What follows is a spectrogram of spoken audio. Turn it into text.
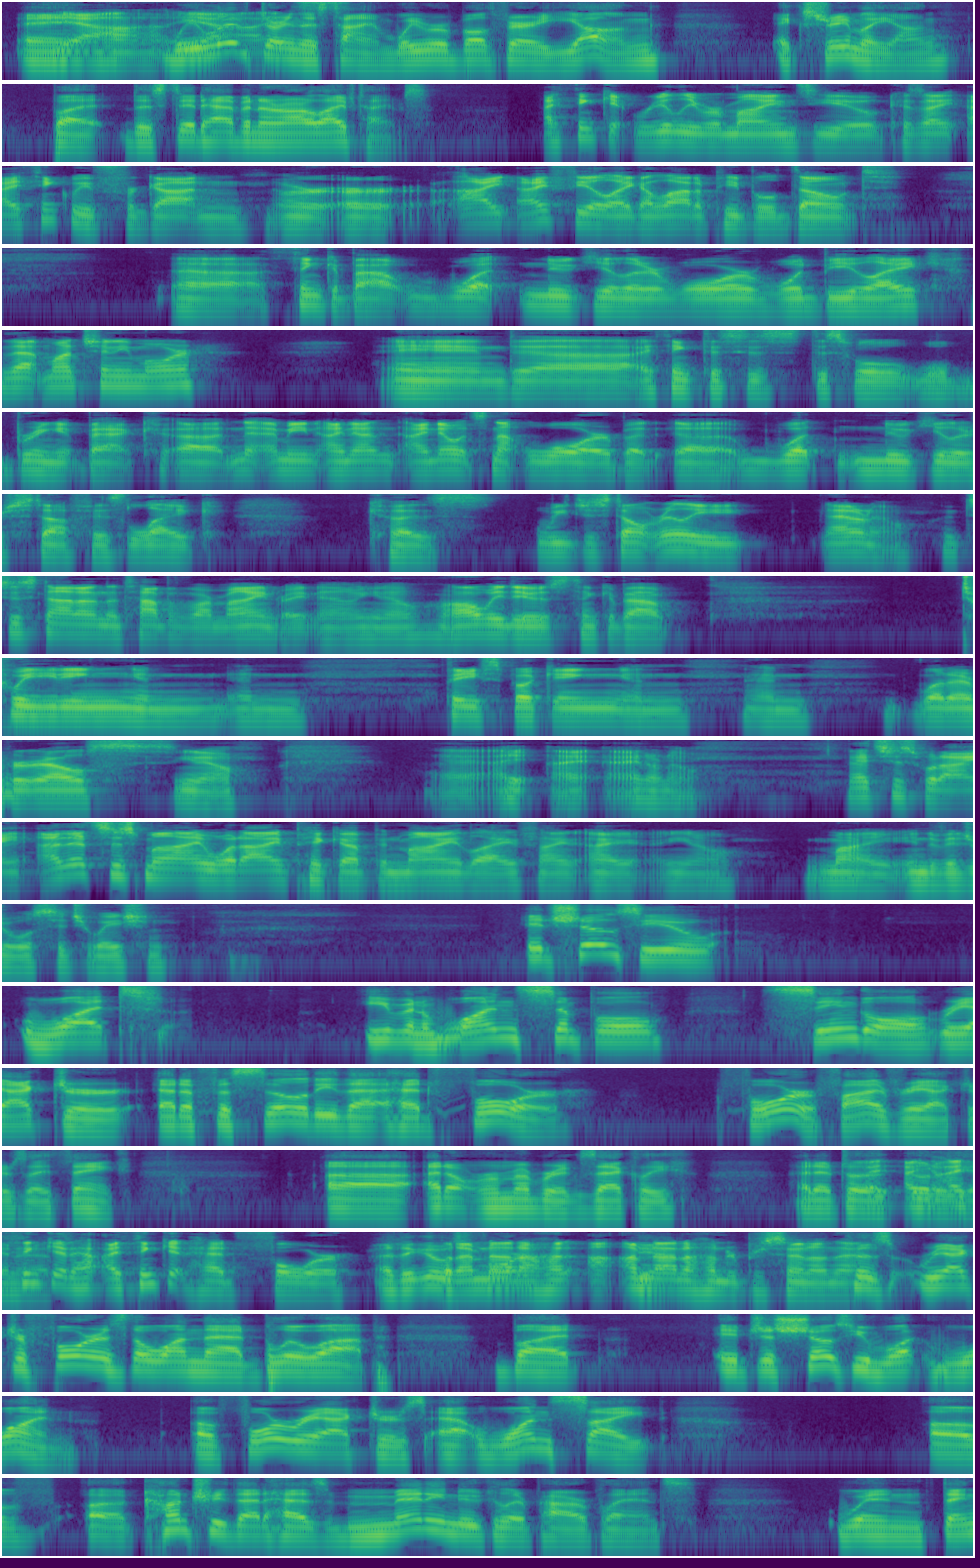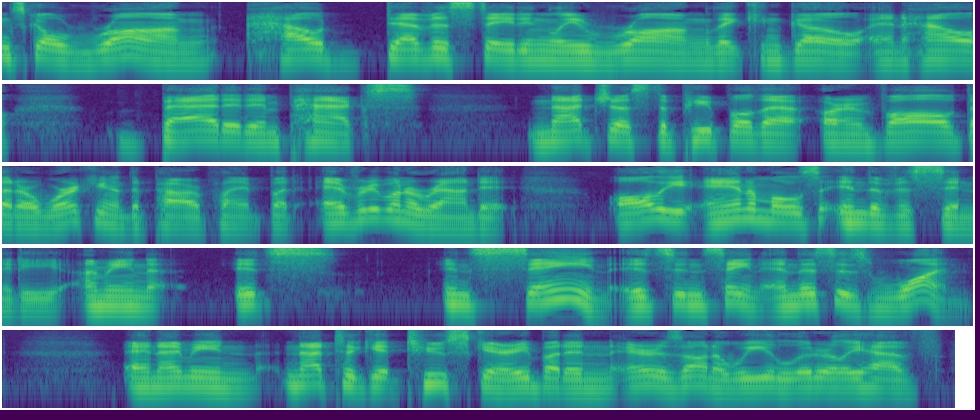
And Yeah, we yeah, lived during this time. We were both very young, extremely young, but this did happen in our lifetimes. I think it really reminds you because I, I think we've forgotten or, or I, I feel like a lot of people don't uh, think about what nuclear war would be like that much anymore. And uh, I think this is this will will bring it back. Uh, I mean, I know I know it's not war, but uh, what nuclear stuff is like, because we just don't really I don't know. It's just not on the top of our mind right now, you know. All we do is think about tweeting and and Facebooking and and whatever else, you know. I I I don't know. That's just what I, that's just my what I pick up in my life. I I you know, my individual situation. it shows you what even one simple single reactor at a facility that had four four or five reactors i think uh i don't remember exactly i'd have to I, go to the I, I think it I think it had 4. I think it was But I'm not four? a hun- I'm Yeah. not 100% on that. because reactor 4 is the one that blew up but it just shows you what one of four reactors at one site of a country that has many nuclear power plants when things go wrong how devastatingly wrong they can go and how bad it impacts not just the people that are involved that are working at the power plant, but everyone around it, all the animals in the vicinity. I mean, it's insane. It's insane. And this is one. And I mean, not to get too scary, but in Arizona, we literally have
